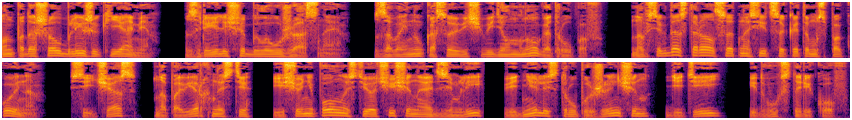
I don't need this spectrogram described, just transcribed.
Он подошел ближе к яме. Зрелище было ужасное. За войну Косович видел много трупов, но всегда старался относиться к этому спокойно. Сейчас, на поверхности, еще не полностью очищенной от земли, виднелись трупы женщин, детей и двух стариков.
